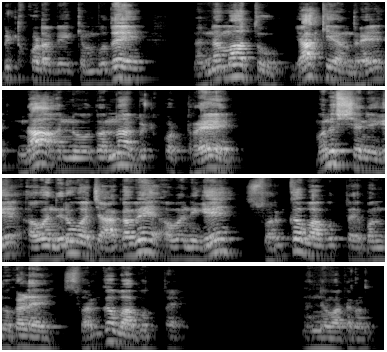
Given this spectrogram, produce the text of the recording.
ಬಿಟ್ಟುಕೊಡಬೇಕೆಂಬುದೇ ನನ್ನ ಮಾತು. ಯಾಕೆ ಅಂದರೆ ನಾ ಅನ್ನುವುದನ್ನು ಬಿಟ್ಕೊಟ್ರೆ ಮನುಷ್ಯನಿಗೆ ಅವನಿರುವ ಜಾಗವೇ ಅವನಿಗೆ ಸ್ವರ್ಗವಾಗುತ್ತೆ ಬಂಧುಗಳೇ. ಸ್ವರ್ಗವಾಗುತ್ತೆ. ಧನ್ಯವಾದಗಳು.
